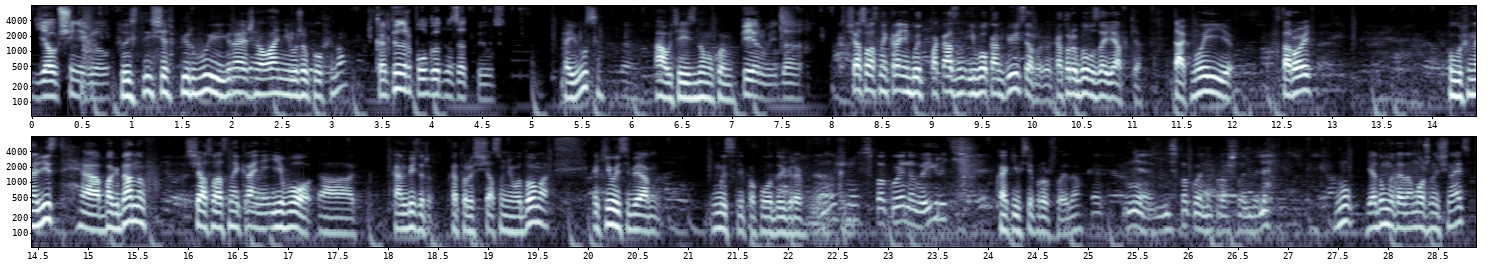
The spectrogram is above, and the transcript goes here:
Я вообще не играл. То есть ты сейчас впервые играешь на лане и уже полуфинал? Компьютер полгода назад появился. Появился? Да. А, у тебя есть дома комп? Первый, да. Сейчас у вас на экране будет показан его компьютер, который был в заявке. Так, ну и второй полуфиналист а, Богданов. Сейчас у вас на экране его а, компьютер, который сейчас у него дома. Какие у тебя мысли по поводу игры? Нужно спокойно выиграть. Как и все прошлые, да? Не, неспокойно прошлые были. Ну, я думаю, тогда можно начинать.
